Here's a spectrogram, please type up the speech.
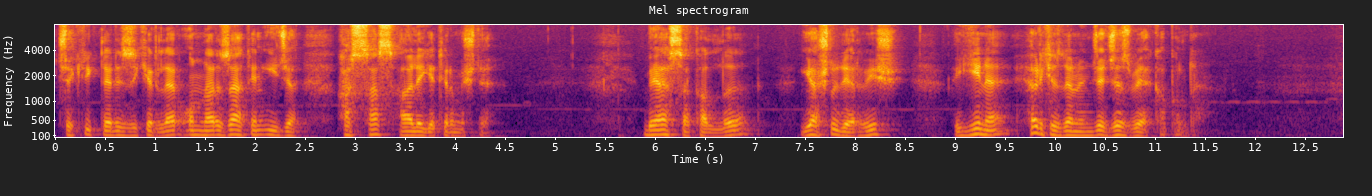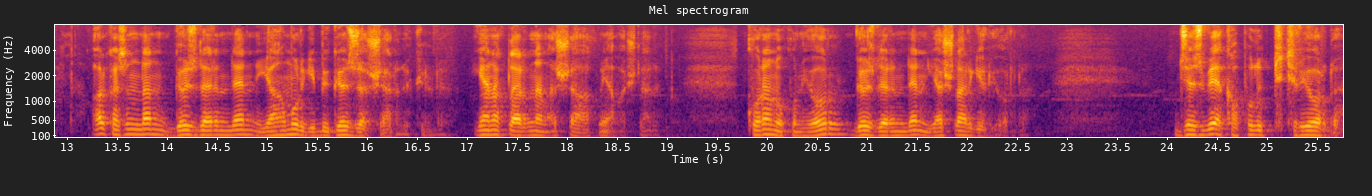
çektikleri zikirler onları zaten iyice hassas hale getirmişti. Beyaz sakallı, yaşlı derviş yine herkesten önce cezbeye kapıldı. Arkasından gözlerinden yağmur gibi gözyaşları döküldü. Yanaklarından aşağı akmaya başladı. Kur'an okunuyor, gözlerinden yaşlar geliyordu. Cezbeye kapılıp titriyordu.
